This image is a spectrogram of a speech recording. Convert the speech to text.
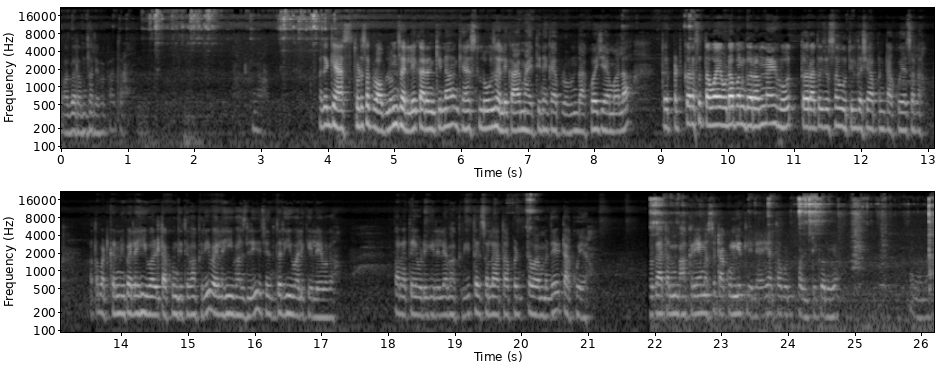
तवा गरम झाले बघा आता. माझा गॅस थोडासा प्रॉब्लेम झाले कारण की ना गॅस लो झाले काय माहिती नाही काय प्रॉब्लेम दाखवायचे आहे मला तर पटकन असं तवा एवढा पण गरम नाही होत तर आता जसं होतील तसे आपण टाकूया चला. आता पटकन मी पहिला ही वाली टाकून घेते भाकरी पहिला ही भाजली त्याच्यानंतर ही वाली केली आहे बघा. पर आता एवढे केलेल्या भाकरी तर चला आता आपण तव्यामध्ये टाकूया. बघा आता मी भाकरी मस्त टाकून घेतलेली आहे आता आपण पलटी करूया. बघा.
